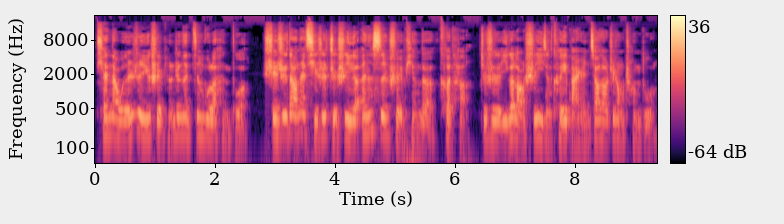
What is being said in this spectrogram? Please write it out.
天呐，我的日语水平真的进步了很多。谁知道那其实只是一个 N 四水平的课堂，就是一个老师已经可以把人教到这种程度了。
